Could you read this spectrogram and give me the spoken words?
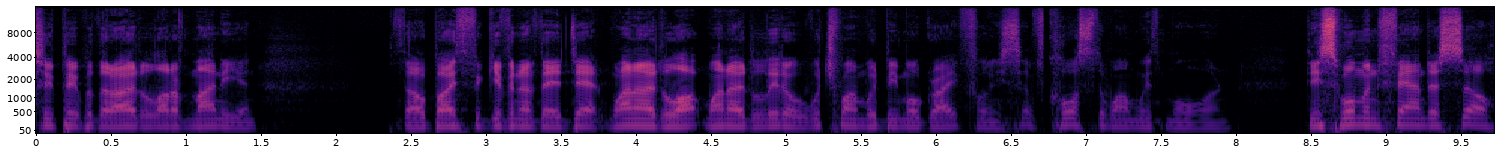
two people that owed a lot of money and they were both forgiven of their debt. One owed a lot, one owed a little. Which one would be more grateful? And he said, Of course, the one with more. And this woman found herself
